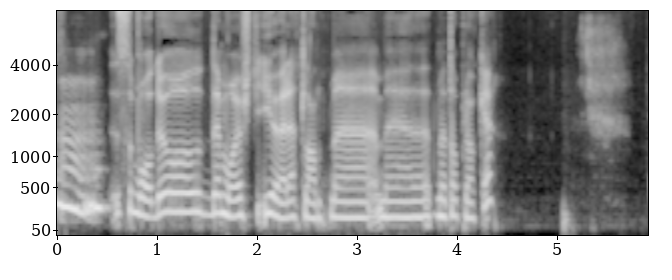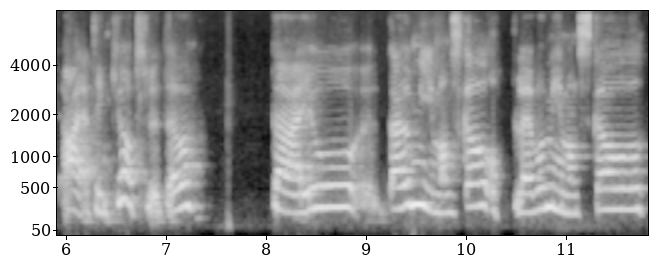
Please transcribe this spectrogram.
mm. så må det jo det må jo gjøre et eller annet med, med, med topplokket? Ja, jeg tenker jo absolutt det, da. Det er, jo, det er jo mye man skal oppleve, og mye man skal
